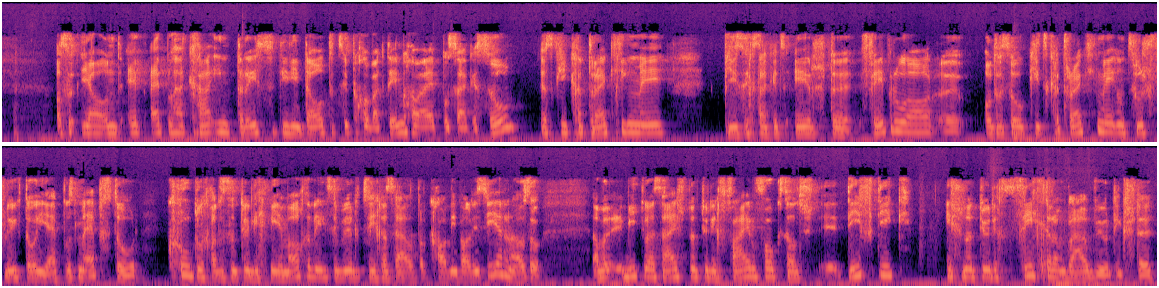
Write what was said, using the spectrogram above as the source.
also ja, und Apple hat kein Interesse, die Daten zu bekommen. Wegen dem kann Apple sagen, so, es gibt kein Tracking mehr. Bis, ich sage jetzt, 1. Februar äh, oder so gibt es kein Tracking mehr und sonst fliegt eure App aus dem App Store. Google kann das natürlich nie machen, weil sie würden sich ja selber kannibalisieren. Also, aber wie du sagst, natürlich Firefox als Stiftung ist natürlich sicher am glaubwürdigsten.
